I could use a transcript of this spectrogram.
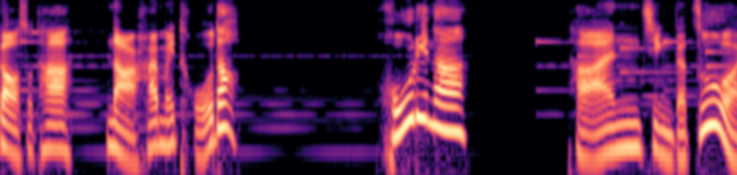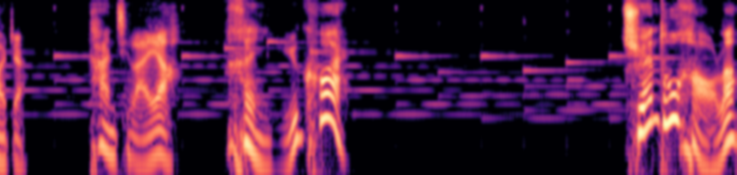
告诉他哪儿还没涂到。狐狸呢？它安静地坐着，看起来呀很愉快。全涂好了，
